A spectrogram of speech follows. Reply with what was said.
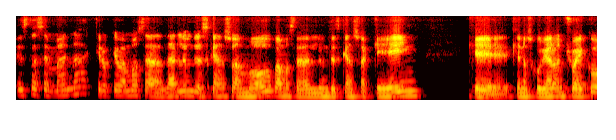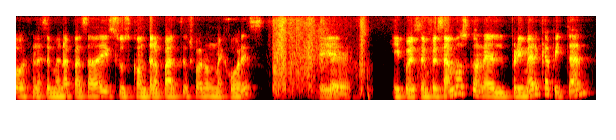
esta semana creo que vamos a darle un descanso a Mo, vamos a darle un descanso a Kane, que, que nos jugaron chueco la semana pasada y sus contrapartes fueron mejores. Eh, y pues empezamos con el primer capitán,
